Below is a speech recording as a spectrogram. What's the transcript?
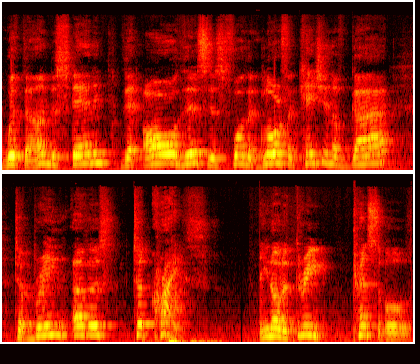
with the understanding that all this is for the glorification of God to bring others to Christ? You know, the three principles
